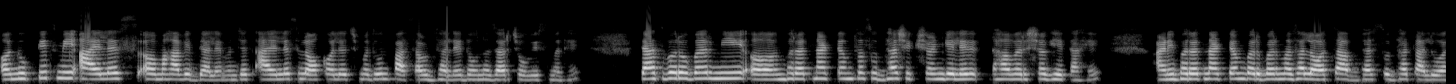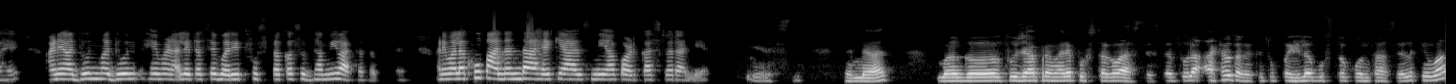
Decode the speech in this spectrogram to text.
नुकतीच मी आय एल एस महाविद्यालय म्हणजेच आय एल एस लॉ कॉलेजमधून पासआउट झाले दोन हजार चोवीसमध्ये त्याचबरोबर मी भरतनाट्यमचं सुद्धा शिक्षण गेले दहा वर्ष घेत आहे. आणि भरतनाट्यम बरोबर माझा लॉचा अभ्यास सुद्धा चालू आहे. आणि अधूनमधून हे म्हणाले तसे बरीच पुस्तकं सुद्धा मी वाचत असते. आणि मला खूप आनंद आहे की आज मी या पॉडकास्टवर आली आहे. येस धन्यवाद. मग तू ज्याप्रमाणे पुस्तकं वाचतेस तर तुला आठवतं का की तू पहिलं पुस्तक कोणतं असेल किंवा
